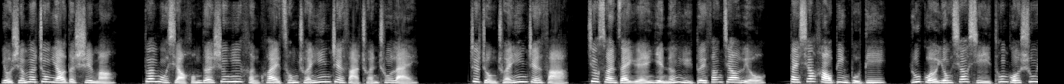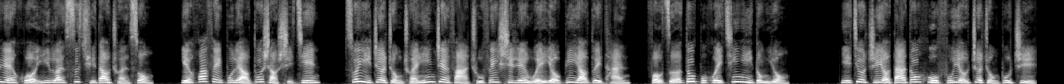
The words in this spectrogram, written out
有什么重要的事吗？端木小红的声音很快从传音阵法传出来。这种传音阵法，就算再远也能与对方交流，但消耗并不低。如果用消息通过书院或宜鸾司渠道传送，也花费不了多少时间。所以，这种传音阵法，除非是认为有必要对谈，否则都不会轻易动用。也就只有大东户府有这种布置。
